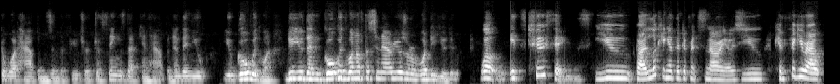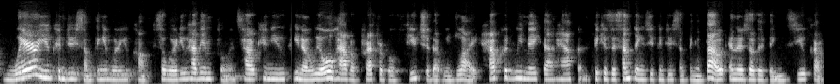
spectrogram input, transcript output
to what happens in the future to things that can happen. And then you you go with one. Do you then go with one of the scenarios or what do you do well, it's two things. You, by looking at the different scenarios, you can figure out where you can do something and where you can't. So, where do you have influence? How can you, you know, we all have a preferable future that we'd like. How could we make that happen? Because there's some things you can do something about, and there's other things you can't.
